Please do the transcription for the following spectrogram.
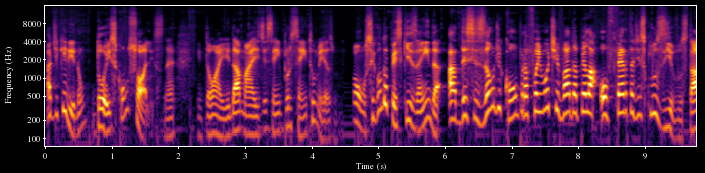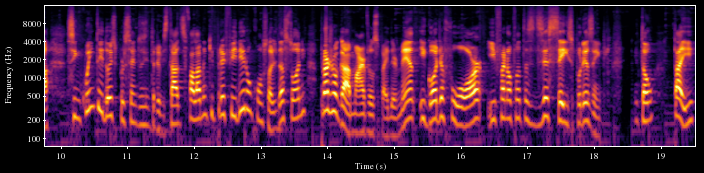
adquiriram dois consoles, né? Então aí dá mais de 100% mesmo. Bom, segundo a pesquisa ainda, a decisão de compra foi motivada pela oferta de exclusivos, tá? 52% dos entrevistados falaram que preferiram o console da Sony para jogar Marvel Spider-Man e God of War e Final Fantasy XVI, por exemplo. Então, tá aí.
